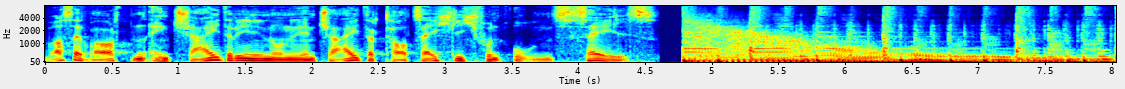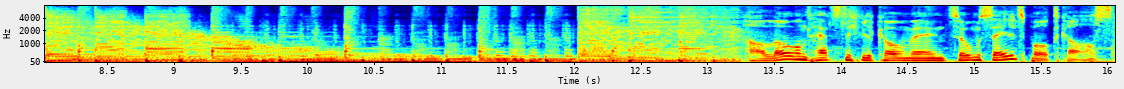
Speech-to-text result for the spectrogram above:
Was erwarten Entscheiderinnen und Entscheider tatsächlich von uns Sales? Hallo und herzlich willkommen zum Sales Podcast.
